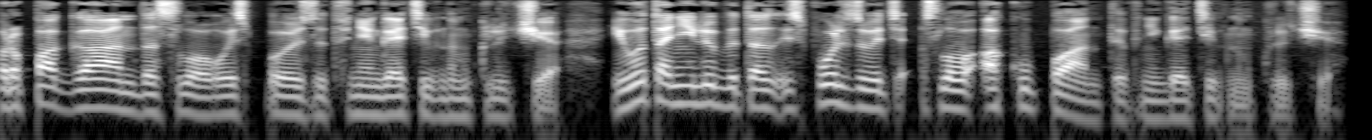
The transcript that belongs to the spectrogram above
пропаганда слово использует в негативном ключе. И вот они любят использовать слово оккупанты в негативном ключе.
